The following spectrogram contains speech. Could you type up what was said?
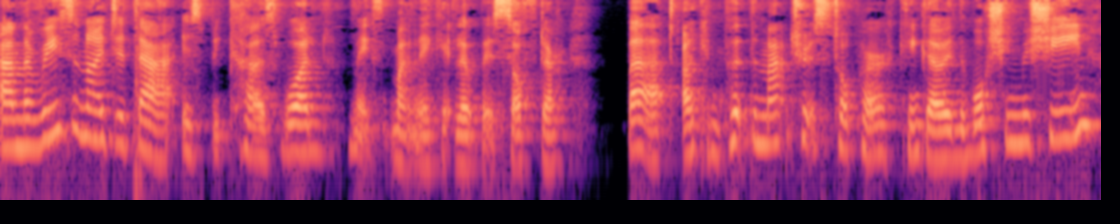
And the reason I did that is because one makes might make it a little bit softer, but I can put the mattress topper can go in the washing machine,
